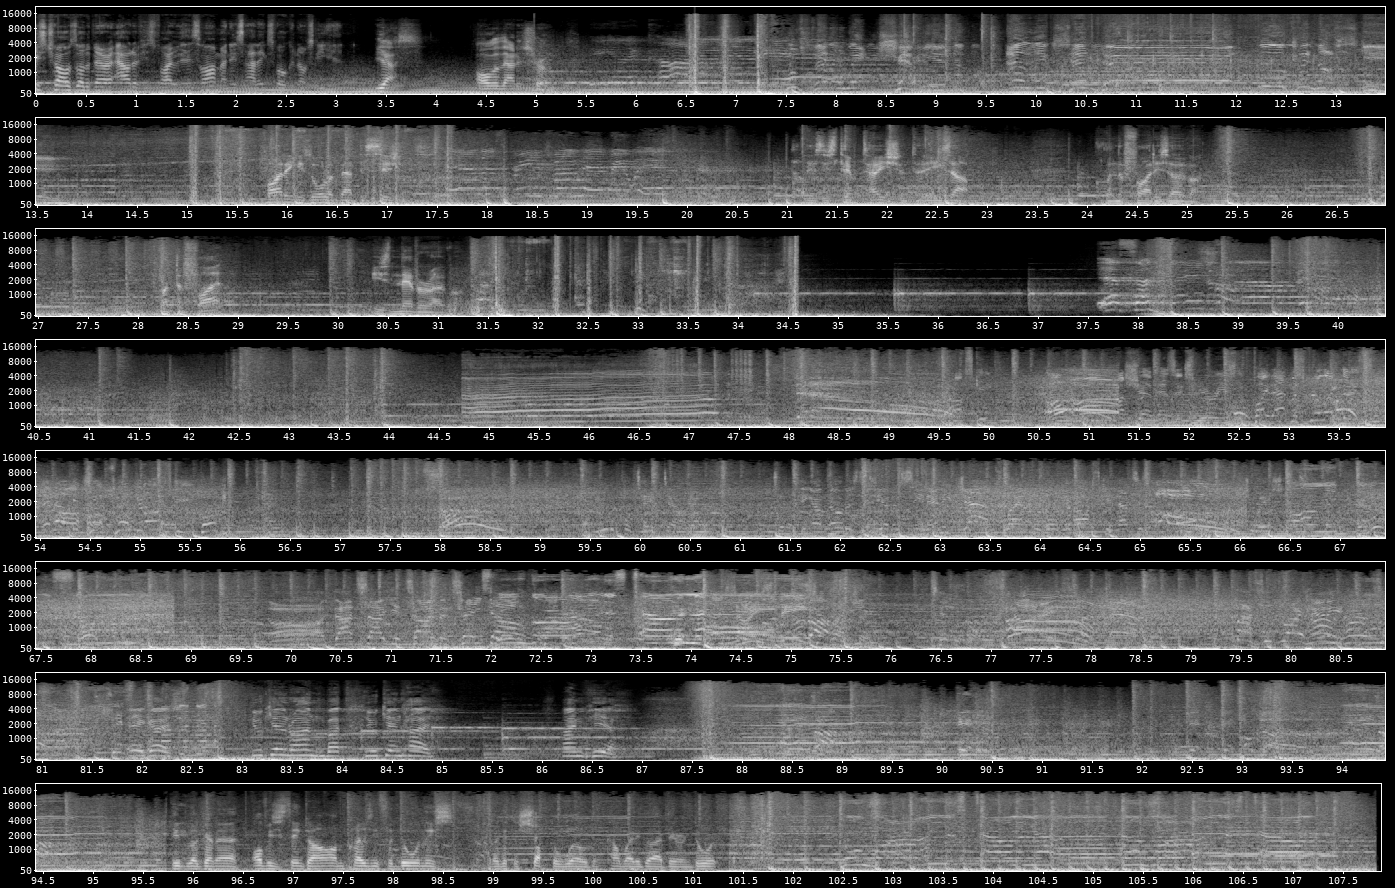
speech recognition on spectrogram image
is Charles Oliveira out of his fight with Islam and is Alex Volkanovski in? Yes, all of that is true. featherweight champion, Alexander Volkanovski. Fighting is all about decisions. There's this temptation to ease up when the fight is over. But the fight is never over. It's a tonight. Typical. Nice. Massive right hand. And he hurts him. Hey guys, you can run, but you can hide. I'm here. People are gonna obviously think oh, I'm crazy for doing this, but I get to shock the world. I can't wait to go out there and do it.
